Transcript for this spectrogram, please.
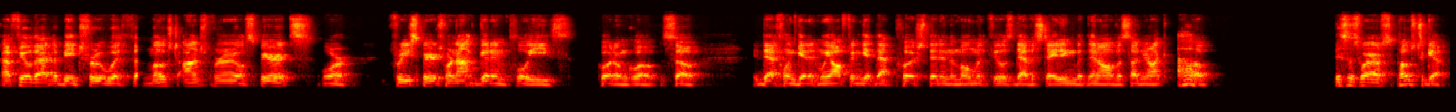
I feel that to be true with most entrepreneurial spirits or free spirits. We're not good employees, quote unquote. So you definitely get it. And we often get that push that in the moment feels devastating, but then all of a sudden you're like, oh, this is where I was supposed to go.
